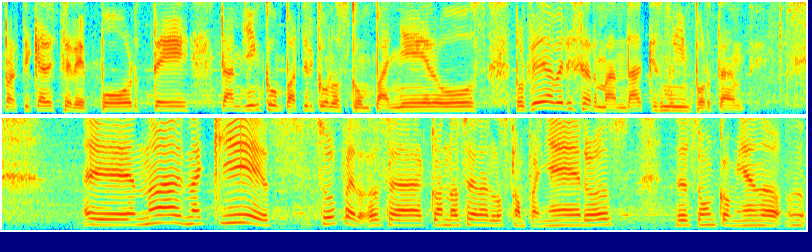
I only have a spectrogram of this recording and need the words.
practicar este deporte, también compartir con los compañeros, porque debe haber esa hermandad que es muy importante. Eh, no, aquí es súper, o sea, conocer a los compañeros desde un comiendo-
